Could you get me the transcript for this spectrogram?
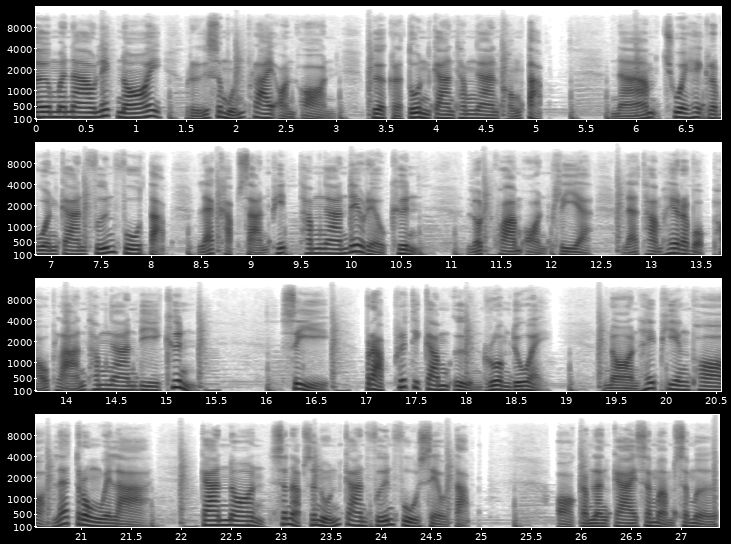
เติมมะนาวเล็กน้อย หรือสมุนไพรอ่อนๆ เพื่อกระตุ้นการทำงานของตับ น้ำช่วยให้กระบวนการฟื้นฟูตับ และขับสารพิษทำงานได้เร็วขึ้น ลดความอ่อนเพลีย และทำให้ระบบเผาผลาญทำงานดีขึ้น 4. ปรับพฤติกรรมอื่นร่วมด้วย นอนให้เพียงพอและตรงเวลา การนอนสนับสนุนการฟื้นฟูเซลล์ตับ ออกกำลังกายสม่ำเสมอ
